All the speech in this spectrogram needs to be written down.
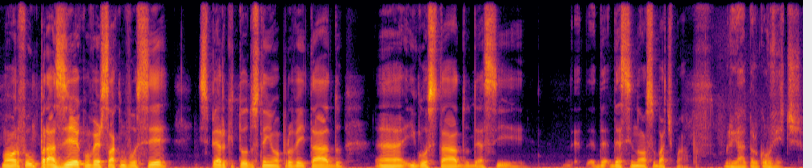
Mauro, foi um prazer conversar com você. Espero que todos tenham aproveitado uh, e gostado desse, desse nosso bate-papo. Obrigado pelo convite.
